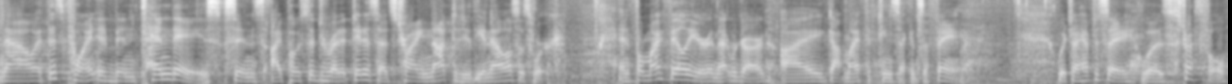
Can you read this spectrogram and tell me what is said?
Now, at this point, it had been 10 days since I posted to Reddit datasets trying not to do the analysis work. And for my failure in that regard, I got my 15 seconds of fame which I have to say was stressful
